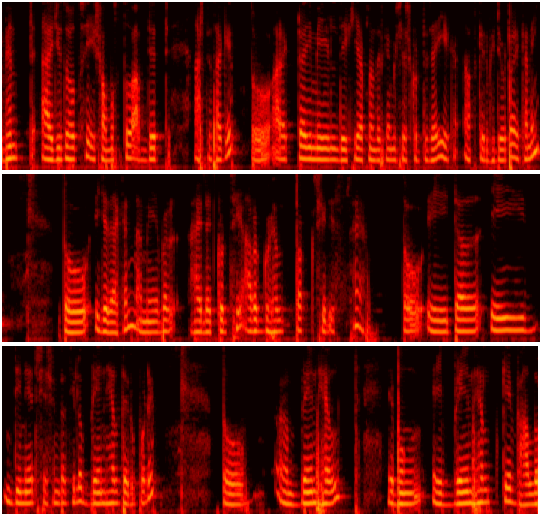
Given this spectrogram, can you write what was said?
ইভেন্ট আয়োজিত হচ্ছে, এই সমস্ত আপডেট আসতে থাকে। তো আরেকটা ইমেইল দেখি আপনাদেরকে আমি শেষ করতে চাই আজকের ভিডিওটা এখানেই। তো এই যে দেখেন, আমি এবার হাইলাইট করছি আরোগ্য হেলথ টক সিরিজ হ্যাঁ? তো এইটা, এই দিনের সেশনটা ছিল ব্রেন হেলথের উপরে। তো ব্রেন হেলথ এবং এই ব্রেন হেলথকে ভালো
